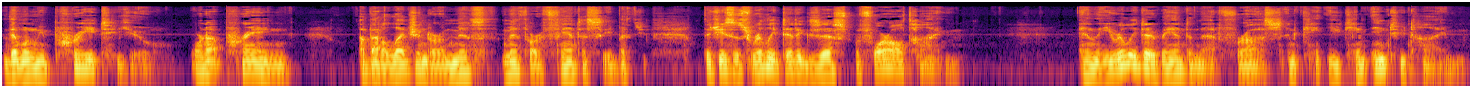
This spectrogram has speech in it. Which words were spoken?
that when we pray to you, we're not praying about a legend or a myth, myth or a fantasy, but that Jesus really did exist before all time, and that you really did abandon that for us, and you came into time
